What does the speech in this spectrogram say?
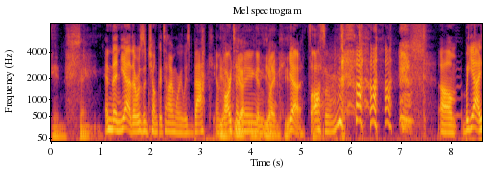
insane. And then yeah, there was a chunk of time where he was back and Yeah, bartending, yeah, and yeah, like yeah. it's awesome. um, but yeah, I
